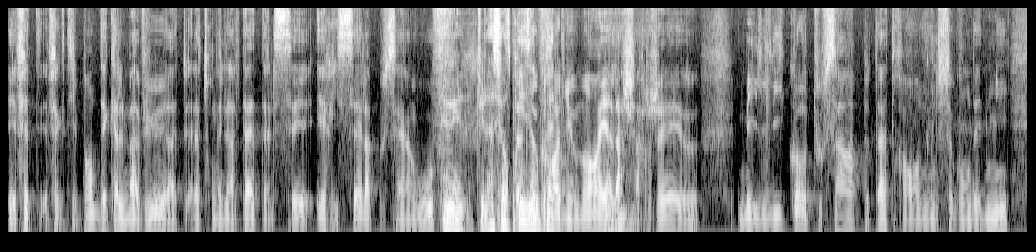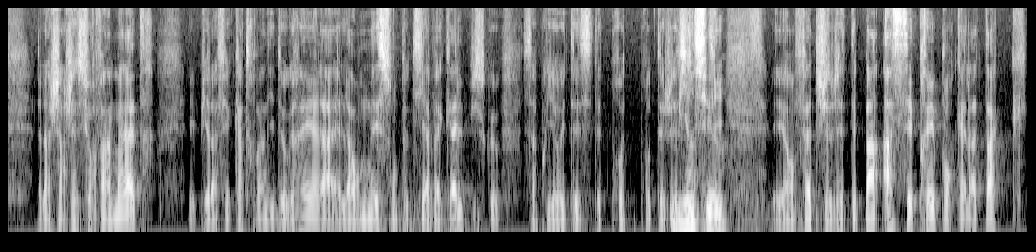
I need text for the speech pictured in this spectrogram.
effectivement, dès qu'elle m'a vu, elle a, tourné la tête, elle s'est hérissée, elle a poussé un ouf. tu l'as surprise en fait. grognement et elle a mhm. chargé, euh, mais illico, tout ça peut-être en une seconde et demie. Elle a chargé sur 20 mètres et puis elle a fait 90 degrés. Elle a, emmené son petit avec elle puisque sa priorité c'était de protéger Bien son sûr. petit. Et en fait, je n'étais pas assez prêt pour qu'elle attaque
